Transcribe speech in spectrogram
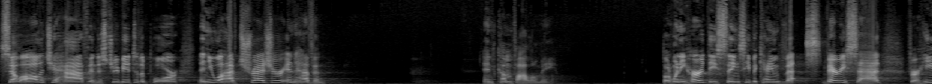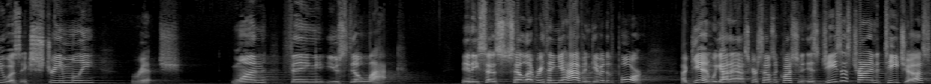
Sell all that you have and distribute to the poor, and you will have treasure in heaven. And come follow me. But when he heard these things, he became very sad, for he was extremely rich. One thing you still lack. And he says, Sell everything you have and give it to the poor. Again, we got to ask ourselves a question Is Jesus trying to teach us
